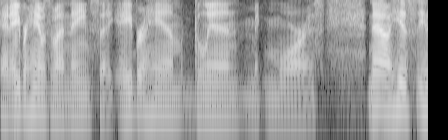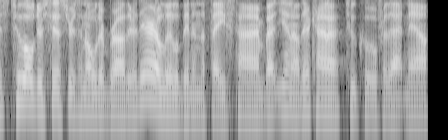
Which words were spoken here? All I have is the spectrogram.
And Abraham's my namesake, Abraham Glenn McMorris. Now, his, his two older sisters and older brother, they're a little bit in the FaceTime, but, you know, they're kind of too cool for that now.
